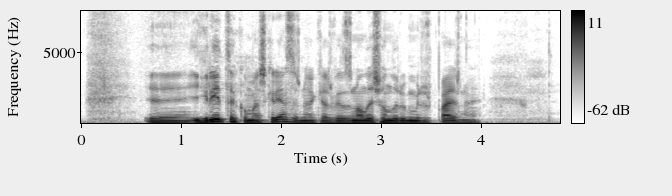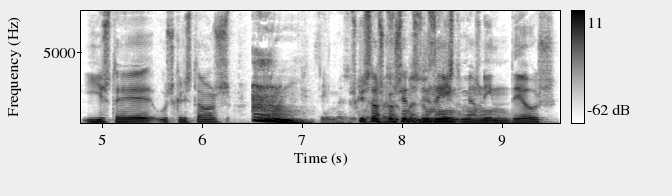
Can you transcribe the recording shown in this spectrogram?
e grita como as crianças, não é? que às vezes não deixam de dormir os pais. Não é? E isto é, os cristãos, Sim, mas, os cristãos mas, conscientes mas dizem menino, isto mesmo. O menino Deus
